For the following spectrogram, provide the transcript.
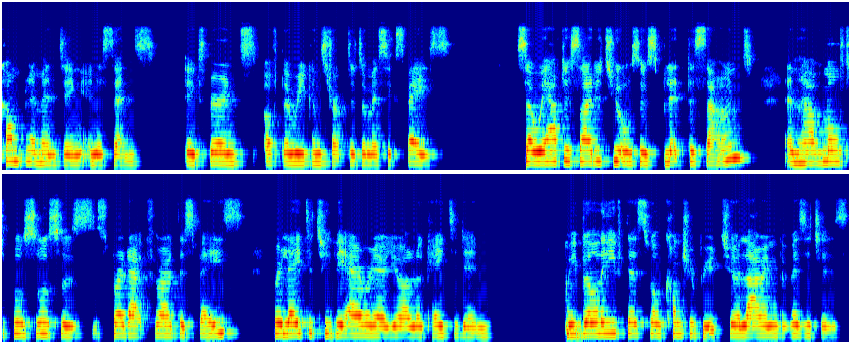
complementing, in a sense, the experience of the reconstructed domestic space. So, we have decided to also split the sound and have multiple sources spread out throughout the space related to the area you are located in. We believe this will contribute to allowing the visitors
